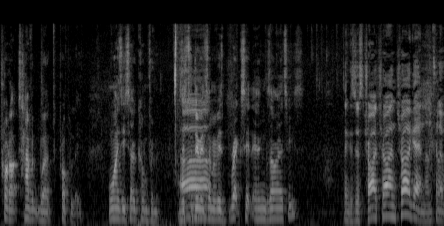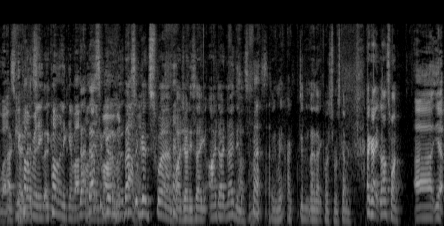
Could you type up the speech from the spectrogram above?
products haven't worked properly? Why is he so confident? Is this to do with Uh, some of his Brexit anxieties? I think it's just try, try, and try again until it works. we can't really, we can't really give up That- on that's a good. That's a good swerve by Johnny saying, "I don't know the answer." to this." I didn't know that question was coming. Okay, last one. Uh, yeah.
